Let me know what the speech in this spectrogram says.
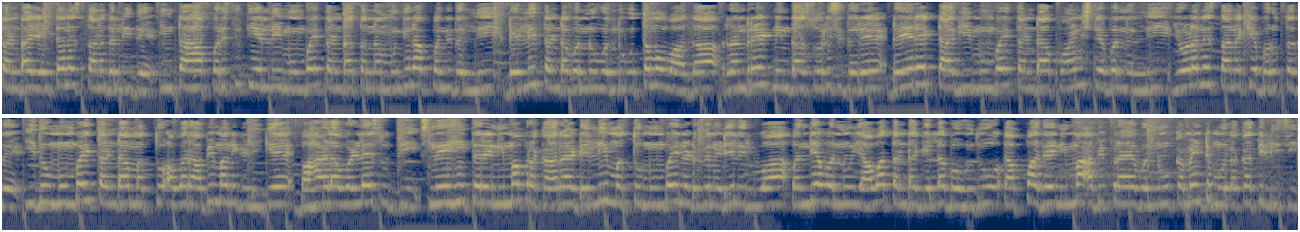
ತಂಡ ಎಂಟನೇ ಸ್ಥಾನದಲ್ಲಿದೆ. ಇಂತಹ ಪರಿಸ್ಥಿತಿಯಲ್ಲಿ ಮುಂಬೈ ತಂಡ ತನ್ನ ಮುಂದಿನ ಪಂದ್ಯದಲ್ಲಿ ಡೆಲ್ಲಿ ತಂಡವನ್ನು ಒಂದು ಉತ್ತಮವಾದ ರನ್ ರೇಟ್ನಿಂದ ಸೋಲಿಸಿದರೆ ಡೈರೆಕ್ಟ್ ಆಗಿ ಮುಂಬೈ ತಂಡ ಪಾಯಿಂಟ್ಸ್ ಟೇಬಲ್ನಲ್ಲಿ ಏಳನೇ ಸ್ಥಾನಕ್ಕೆ ಬರುತ್ತದೆ. ಇದು ಮುಂಬೈ ತಂಡ ಮತ್ತು ಅವರ ಅಭಿಮಾನಿಗಳಿಗೆ ಬಹಳ ಒಳ್ಳೆ ಸುದ್ದಿ. ಸ್ನೇಹಿತರೆ, ನಿಮ್ಮ ಪ್ರಕಾರ ಡೆಲ್ಲಿ ಮತ್ತು ಮುಂಬೈ ನಡುವೆ ನಡೆಯಲಿರುವ ಪಂದ್ಯವನ್ನು ಯಾವ ತಂಡ ಗೆಲ್ಲಬಹುದು? ತಪ್ಪದೆ ನಿಮ್ಮ ಅಭಿಪ್ರಾಯವನ್ನು ಕಮೆಂಟ್ ಮೂಲಕ ತಿಳಿಸಿ.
